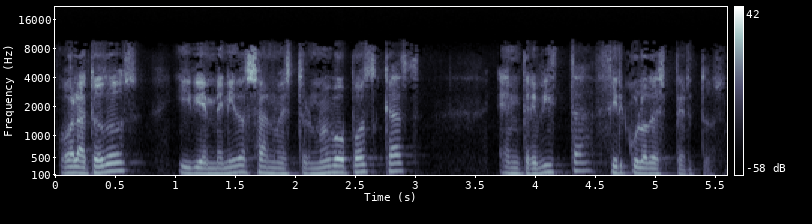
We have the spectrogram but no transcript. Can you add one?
Hola a todos y bienvenidos a nuestro nuevo podcast Entrevista Círculo de Expertos.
